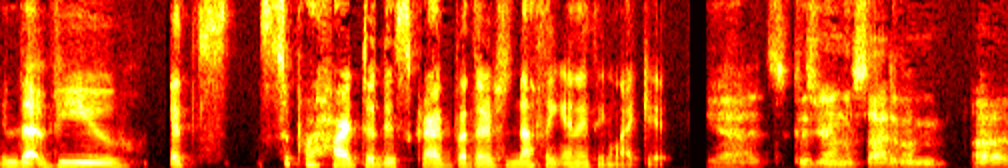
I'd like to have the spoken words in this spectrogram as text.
in that view it's super hard to describe but there's nothing anything like it. Yeah it's because you're on the side of a, a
